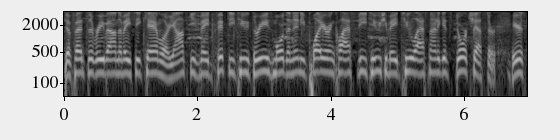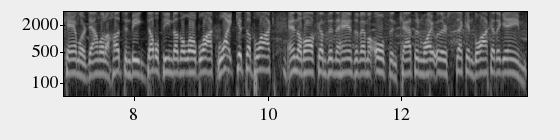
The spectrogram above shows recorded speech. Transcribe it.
Defensive rebound to Macy Kamler. Jansky's made 52 threes, more than any player in Class D2. She made two last night against Dorchester. Here's Kamler. Down low to Hudson being double teamed on the low block. White gets a block, and the ball comes in the hands of Emma Olson. Catherine White with her second block of the game.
